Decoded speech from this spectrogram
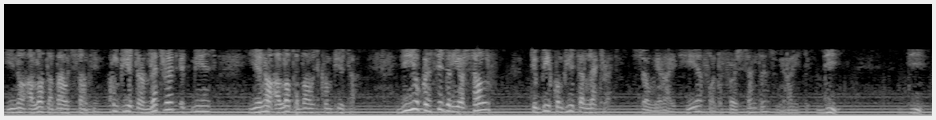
You know a lot about something. Computer literate, it means you know a lot about computer. Do you consider yourself to be computer literate? So we write here for the first sentence, we write D. D.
